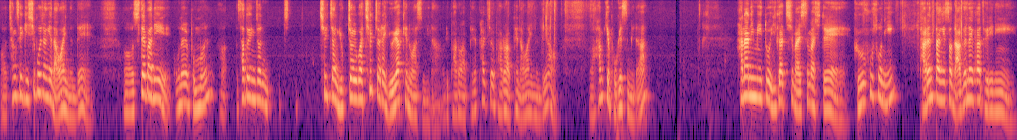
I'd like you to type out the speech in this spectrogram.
어, 창세기 15장에 나와 있는데 어, 스테반이 오늘 본문 어, 사도행전 7장 6절과 7절에 요약해 놓았습니다. 우리 바로 앞에 8절 바로 앞에 나와 있는데요. 어, 함께 보겠습니다. 하나님이 또 이같이 말씀하시되 그 후손이 다른 땅에서 나그네가 되리니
